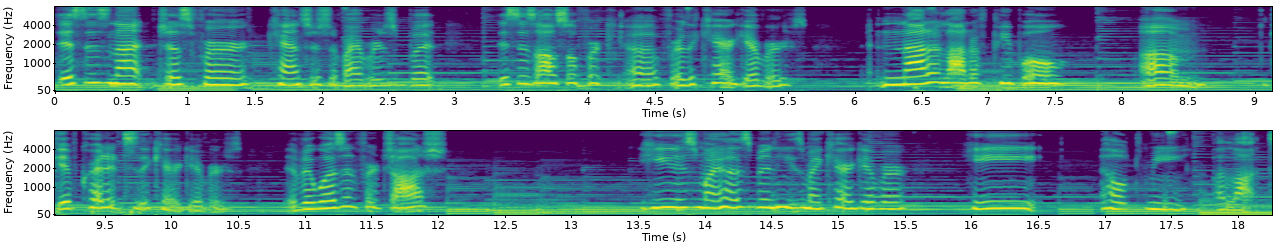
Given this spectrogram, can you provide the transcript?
this is not just for cancer survivors, but this is also for uh, for the caregivers. Not a lot of people um, give credit to the caregivers. If it wasn't for Josh, he is my husband. He's my caregiver. He helped me a lot.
